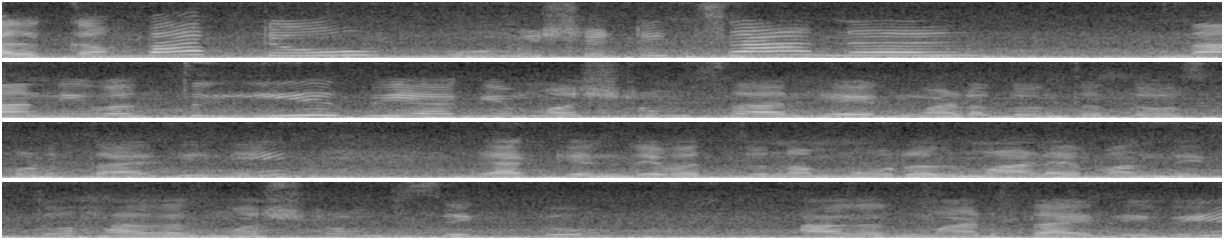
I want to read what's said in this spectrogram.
ವೆಲ್ಕಮ್ ಬ್ಯಾಕ್ ಟು ಭೂಮಿ ಶೆಟ್ಟಿ ಚಾನಲ್ ನಾನು ಇವತ್ತು ಈಸಿಯಾಗಿ ಮಶ್ರೂಮ್ ಸಾರು ಹೇಗೆ ಮಾಡೋದು ಅಂತ ತೋರಿಸ್ಕೊಡ್ತಾ ಇದ್ದೀನಿ. ಯಾಕೆಂದರೆ ಇವತ್ತು ನಮ್ಮ ಊರಲ್ಲಿ ಮಳೆ ಬಂದಿತ್ತು, ಹಾಗಾಗಿ ಮಶ್ರೂಮ್ ಸಿಕ್ತು. ಹಾಗಾಗಿ ಮಾಡ್ತಾ ಇದ್ದೀವಿ.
